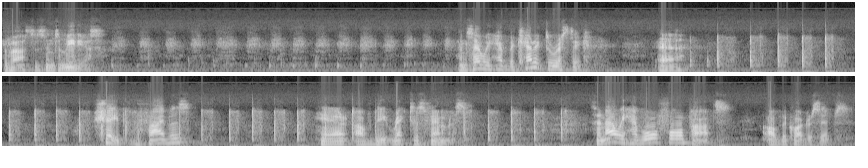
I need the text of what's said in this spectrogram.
the vastus intermedius. And so we have the characteristic uh, shape of the fibers here of the rectus femoris. So now we have all four parts of the quadriceps.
